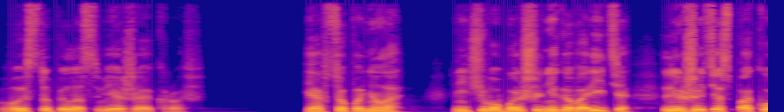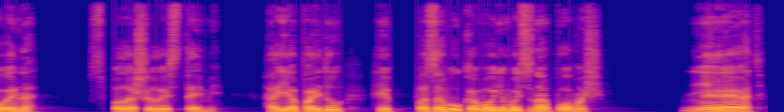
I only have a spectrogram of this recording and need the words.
выступила свежая кровь. «Я все поняла. Ничего больше не говорите. Лежите спокойно», — сполошилась Тэмми. «А я пойду и позову кого-нибудь на помощь». «Нет»,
